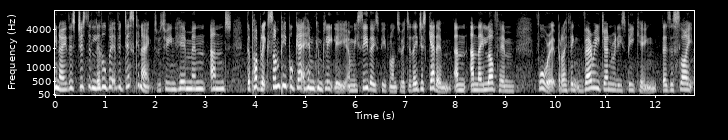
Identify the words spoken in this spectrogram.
you know, there's just a little bit of a disconnect between him and, and the public. Some people get him completely, and we see those people on Twitter. They just get him and, and they love him for it. But I think, very generally speaking, there's a slight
